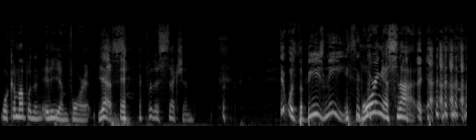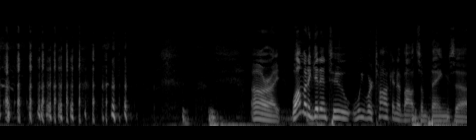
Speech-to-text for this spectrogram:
We'll come up with an idiom for it Yes, for this section. it was the bee's knees. Boring as snot. All right. Well, I'm going to get into. We were talking about some things. Uh,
